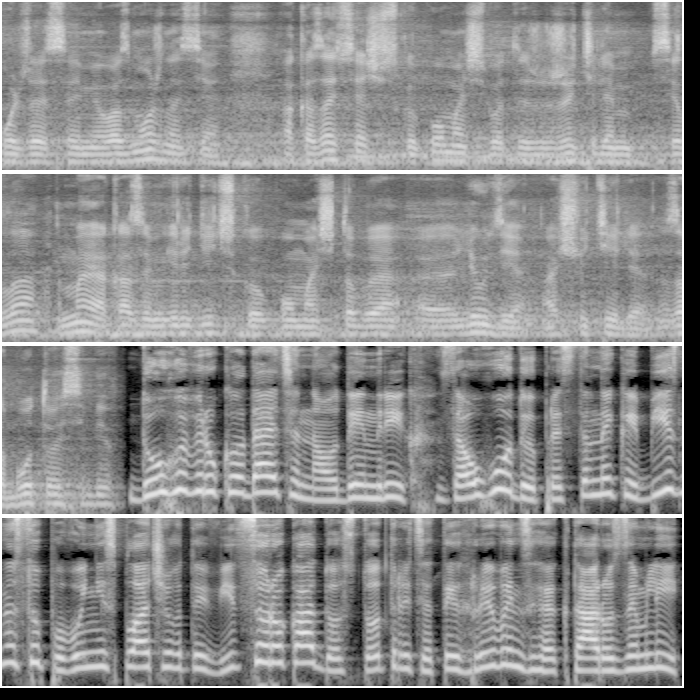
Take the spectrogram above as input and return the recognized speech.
пользуясь своими возможностями, оказать всяческую помощь вот жителям села. Мы оказываем юридическую помощь, чтобы э, люди ощутили заботу о себе. Договір укладається на один рік. За угодою представники бізнесу повинні сплачувати від 40 до 130 гривень з гектару землі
